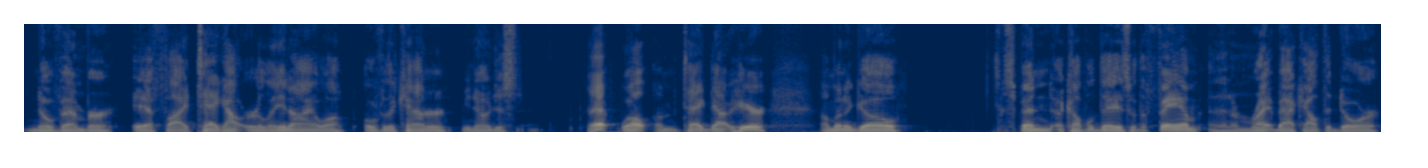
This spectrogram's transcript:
November. If I tag out early in Iowa, over the counter, you know, just, well, I'm tagged out here. I'm to go spend a couple days with the fam, and then I'm right back out the door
